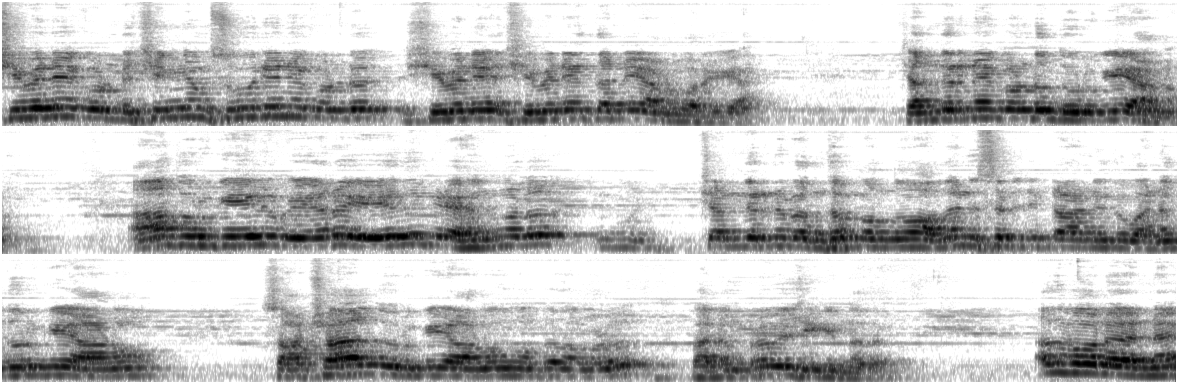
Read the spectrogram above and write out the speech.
ശിവനെ കൊണ്ട് ചിങ്ങം സൂര്യനെ കൊണ്ട് ശിവനെ ശിവനെ തന്നെയാണ് പറയുക. ചന്ദ്രനെ കൊണ്ട് ദുർഗയാണ്. ആ ദുർഗയിൽ വേറെ ഏത് ഗ്രഹങ്ങൾ ചന്ദ്രന് ബന്ധം വന്നോ അതനുസരിച്ചിട്ടാണ് ഇത് വനദുർഗയാണോ സാക്ഷാൽ ദുർഗയാണോ എന്നൊക്കെ നമ്മൾ ഫലം പ്രവചിക്കുന്നത്. അതുപോലെ തന്നെ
